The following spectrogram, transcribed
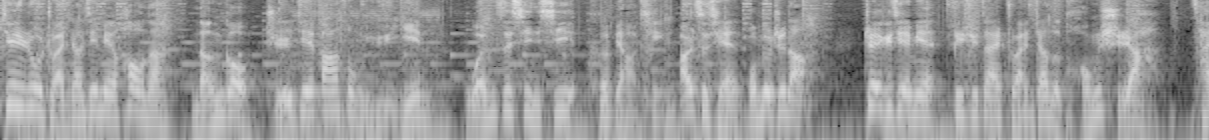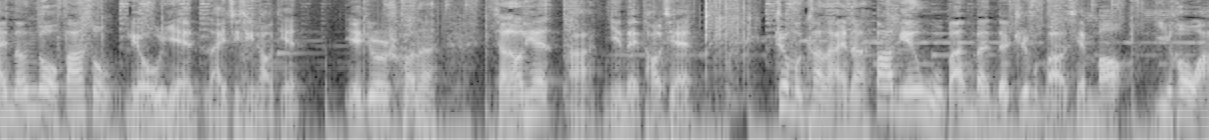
进入转账界面后呢，能够直接发送语音、文字信息和表情。而此前我们都知道。这个界面必须在转账的同时啊，才能够发送留言来进行聊天。也就是说呢，想聊天啊，您得掏钱。这么看来呢，八点五版本的支付宝钱包以后啊，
